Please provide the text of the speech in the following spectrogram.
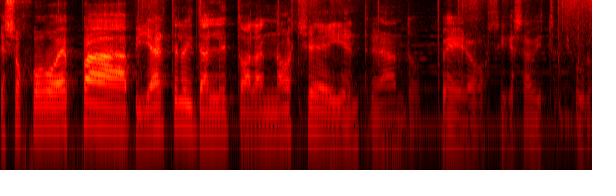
Esos juegos es para pillártelo y darle todas las noches y entrenando. Pero sí que se ha visto chulo.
